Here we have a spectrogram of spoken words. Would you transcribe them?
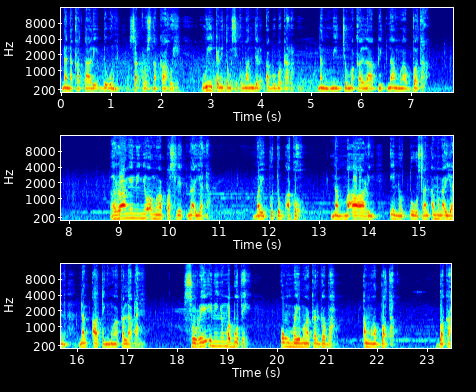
na nakatali doon sa cross na kahoy. Wika nitong si Commander Abubakar nang medyo makalapit na ang mga bata. Harangin ninyo ang mga paslit na iyan. May kutob ako na maaaring inutusan ang mga iyan ng ating mga kalaban. Suriin ninyong mabuti kung may mga karga ba ang mga bata. Baka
